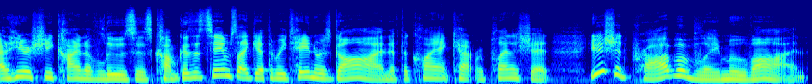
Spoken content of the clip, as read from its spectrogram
and he or she kind of loses come because it seems like if the retainer is gone if the client can't replenish it you should probably move on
